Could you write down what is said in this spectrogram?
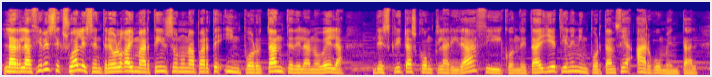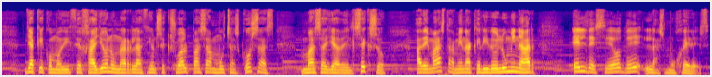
Las relaciones sexuales entre Olga y Martín son una parte importante de la novela, descritas con claridad y con detalle, tienen importancia argumental ya que como dice Jayón, una relación sexual pasa muchas cosas más allá del sexo. Además, también ha querido iluminar el deseo de las mujeres.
